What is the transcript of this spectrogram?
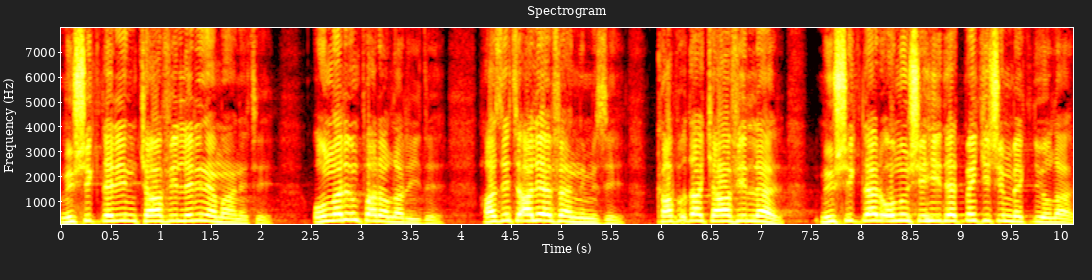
Müşriklerin, kafirlerin emaneti. Onların paralarıydı. Hazreti Ali Efendimiz'i kapıda kafirler, müşrikler onu şehit etmek için bekliyorlar.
